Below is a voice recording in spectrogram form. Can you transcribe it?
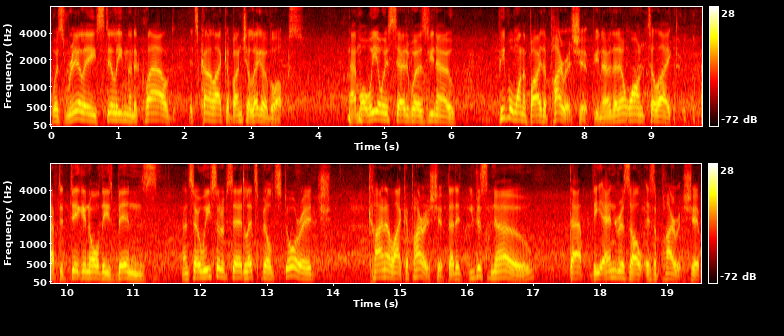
was really, still even in the cloud, it's kind of like a bunch of Lego blocks. and what we always said was, you know, people want to buy the pirate ship, you know, they don't want to like, have to dig in all these bins. And so we sort of said, let's build storage kind of like a pirate ship, that it, you just know that the end result is a pirate ship,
